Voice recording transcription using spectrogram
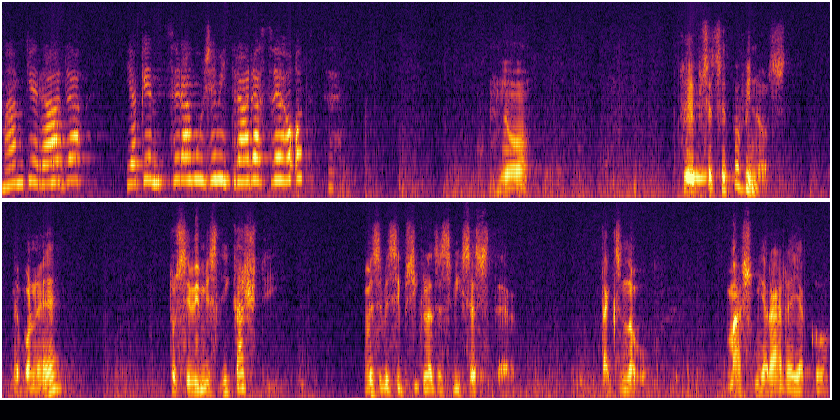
Mám tě ráda, jen dcera může mít ráda svého otce. No, to je přece povinnost, nebo ne? To si vymyslí každý. Vezmi si příklad ze svých sester. Tak znovu. Máš mě ráda jako...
